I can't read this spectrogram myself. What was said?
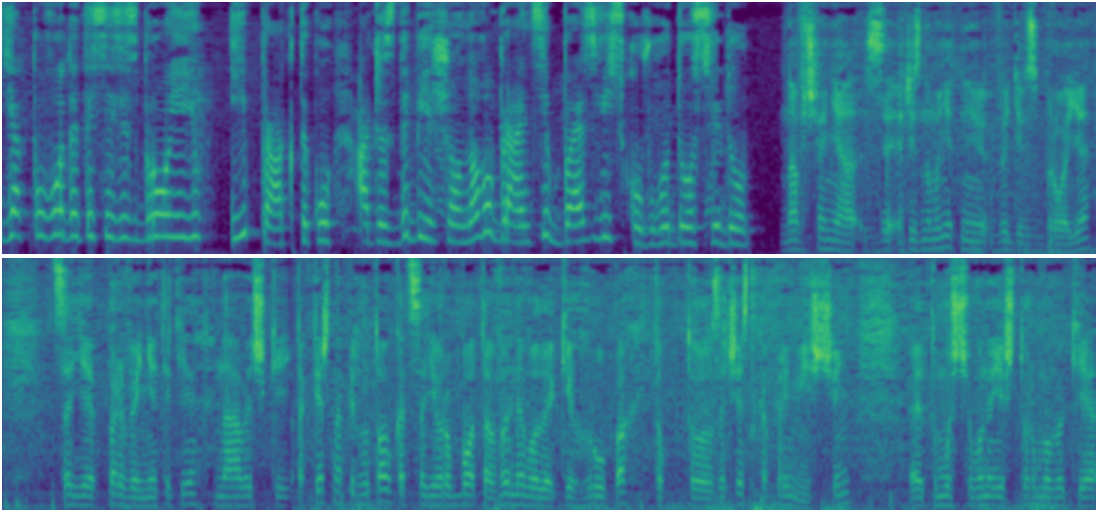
як поводитися зі зброєю, і практику, адже здебільшого новобранці без військового досвіду. Навчання з різноманітних видів зброї це є первинні такі навички. Тактична підготовка це є робота в невеликих групах, тобто зачистка приміщень, е, тому що вони є штурмовики.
